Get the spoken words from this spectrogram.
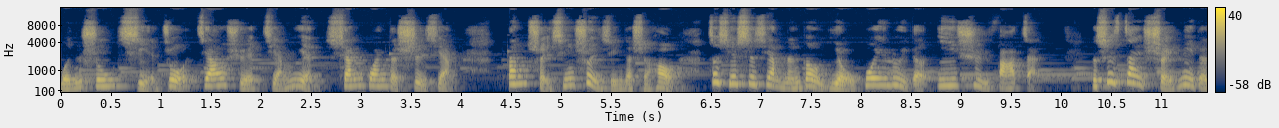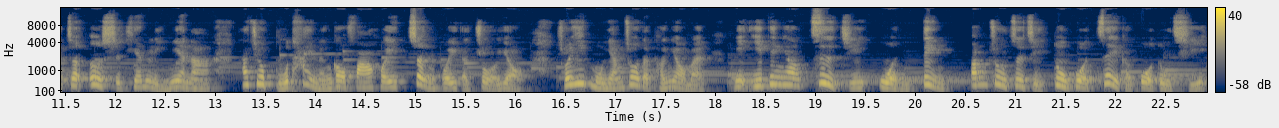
文书、写作、教学、讲演相关的事项。当水星顺行的时候，这些事项能够有规律的依序发展。可是，在水逆的这二十天里面呢、它就不太能够发挥正规的作用。所以，牡羊座的朋友们，你一定要自己稳定，帮助自己度过这个过渡期。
